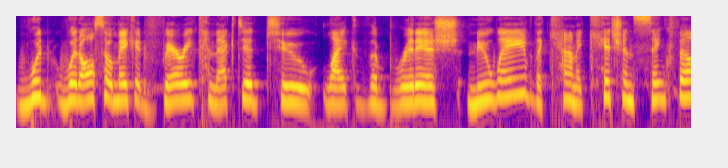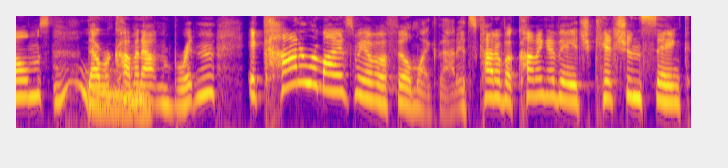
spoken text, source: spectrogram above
would would also make it very connected to like the British new wave, the kind of kitchen sink films Ooh. that were coming out in Britain. It kind of reminds me of a film like that. It's kind of a coming of age kitchen sink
